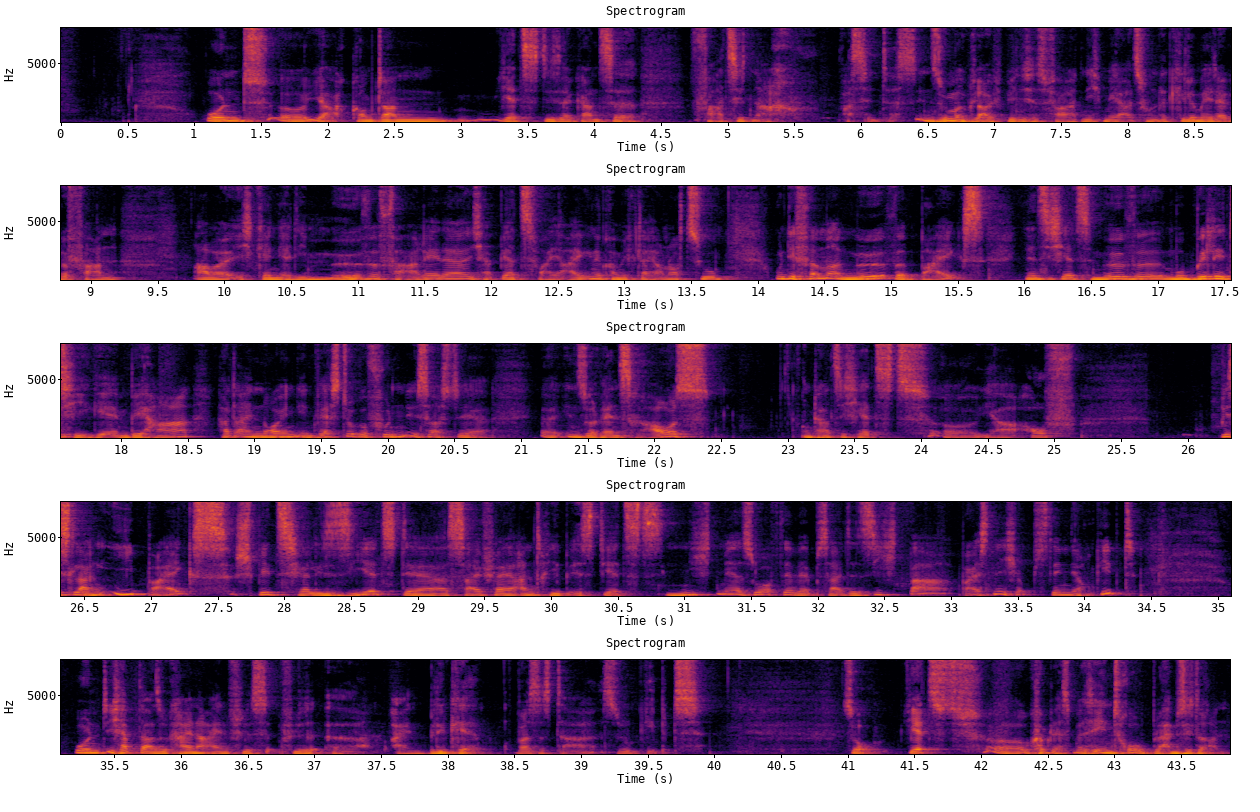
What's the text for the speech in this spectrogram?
Und äh, ja, kommt dann jetzt dieser ganze Fazit nach was sind das? In Summe, glaube ich, bin ich das Fahrrad nicht mehr als 100 Kilometer gefahren. Aber ich kenne ja die Möwe-Fahrräder. Ich habe ja zwei eigene, komme ich gleich auch noch zu. Und die Firma Möwe Bikes nennt sich jetzt Möwe Mobility GmbH, hat einen neuen Investor gefunden, ist aus der äh, Insolvenz raus und hat sich jetzt äh, ja auf bislang E-Bikes spezialisiert. Der Sci-Fi-Antrieb ist jetzt nicht mehr so auf der Webseite sichtbar. Weiß nicht, ob es den noch gibt. Und ich habe da also keine Einflüsse, äh, Einblicke, was es da so gibt. So, jetzt äh, kommt erstmal das Intro, bleiben Sie dran.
